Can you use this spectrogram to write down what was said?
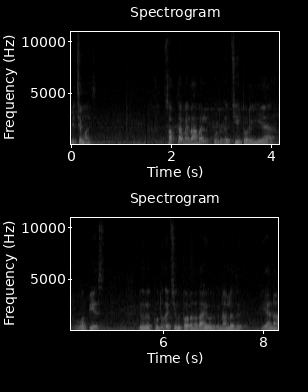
மிச்சமாச்சு. சத்தமில்லாமல் புது கட்சி தொடங்கிய ஓபிஎஸ். இவர் புது கட்சி தொடங்க தான் இவருக்கு நல்லது. ஏன்னா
